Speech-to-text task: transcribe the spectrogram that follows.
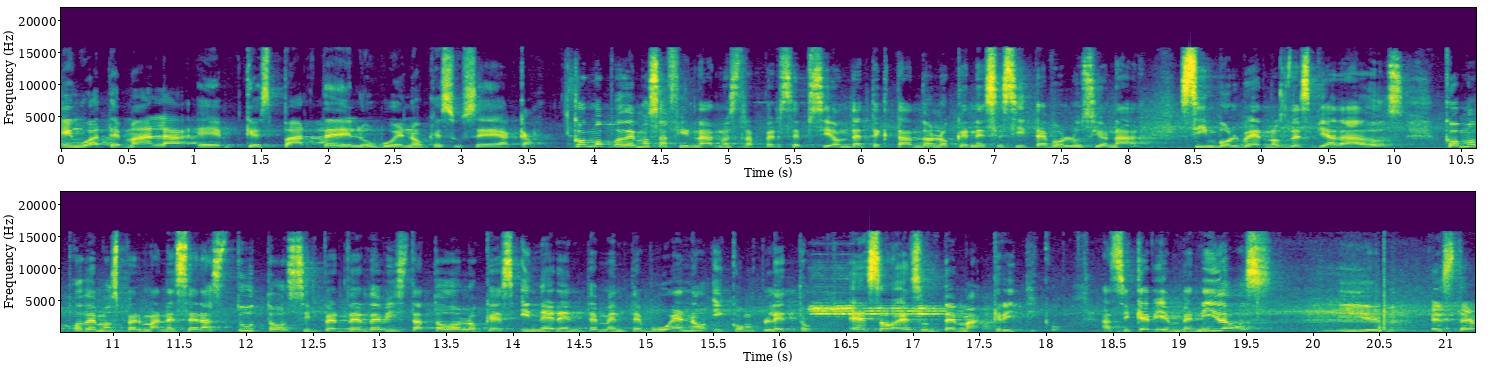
en Guatemala, eh, que es parte de lo bueno que sucede acá. ¿Cómo podemos afinar nuestra percepción detectando lo que necesita evolucionar sin volvernos despiadados? ¿Cómo podemos permanecer astutos sin perder de vista todo lo que es inherentemente bueno y completo? Eso es un tema crítico. Así que bienvenidos. Y Esther,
